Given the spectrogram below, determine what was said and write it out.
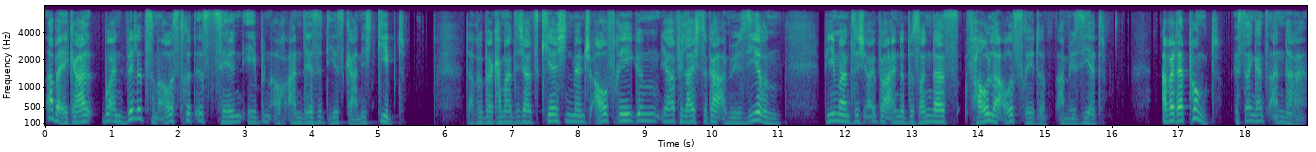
aber egal, wo ein Wille zum Austritt ist, zählen eben auch Anlässe, die es gar nicht gibt. Darüber kann man sich als Kirchenmensch aufregen, ja vielleicht sogar amüsieren, wie man sich über eine besonders faule Ausrede amüsiert. Aber der Punkt ist ein ganz anderer.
